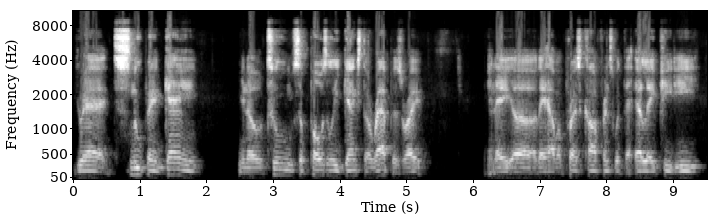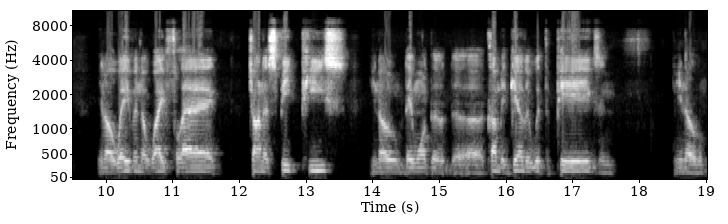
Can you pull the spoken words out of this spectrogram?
you had Snoop and Game, you know, two supposedly gangster rappers, right? And they uh they have a press conference with the LAPD, you know, waving the white flag, trying to speak peace you know, they want to, to uh, come together with the pigs and, you know,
